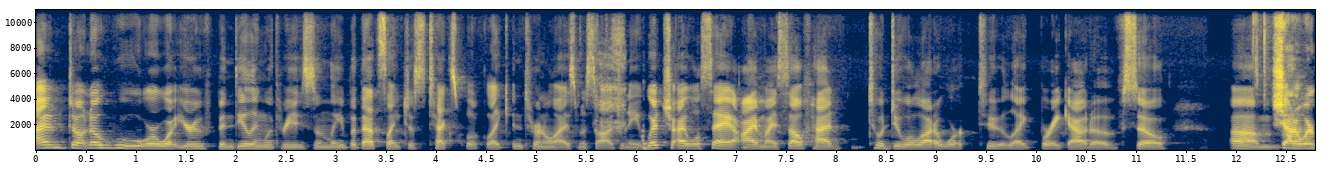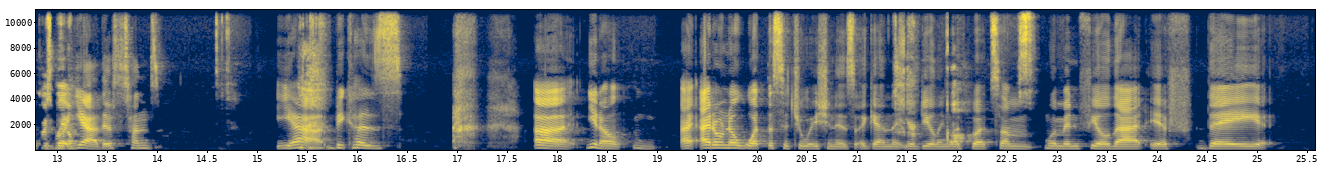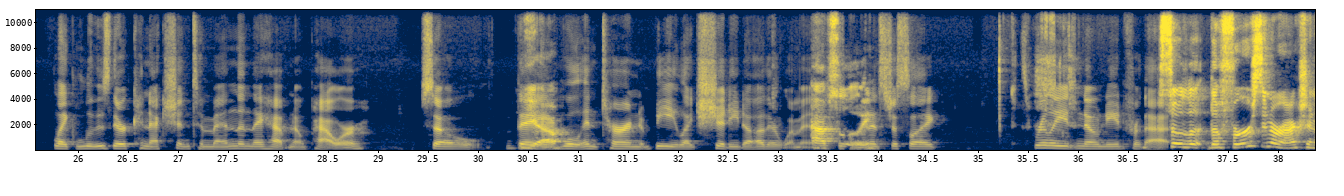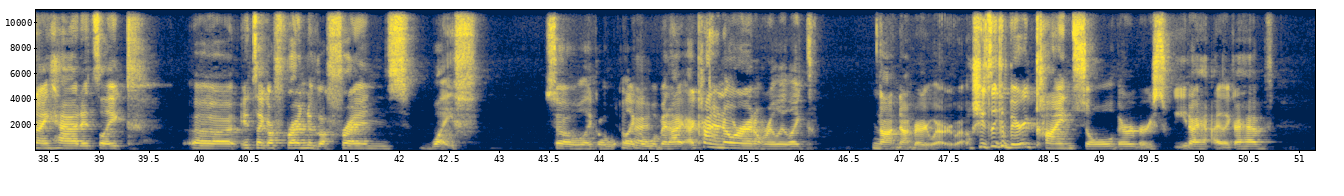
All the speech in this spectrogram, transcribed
i don't know who or what you've been dealing with recently but that's like just textbook like internalized misogyny which i will say i myself had to do a lot of work to like break out of so um Shadow work was real. but yeah there's tons yeah because uh you know I, I don't know what the situation is again that you're dealing with but some women feel that if they like lose their connection to men then they have no power so they Yeah. will in turn be like shitty to other women. Absolutely. And it's just like it's really no need for that. So the the first interaction I had, it's like uh it's like a friend of a friend's wife. So like a like Okay. a woman. I, I kind of know her. I don't really like not not very very well. She's like a very kind soul, very very sweet. I, I like I have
